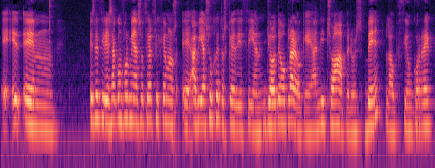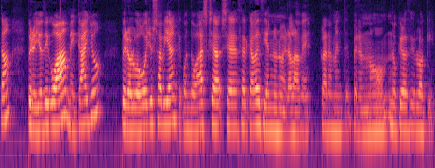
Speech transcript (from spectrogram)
Eh, eh, em, es decir, esa conformidad social, fijémonos, eh, había sujetos que decían, yo lo tengo claro que han dicho A, pero es B, la opción correcta, pero yo digo A, me callo, pero luego ellos sabían que cuando A se, se acercaba decían, no, no, era la B, claramente, pero no, no quiero decirlo aquí.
